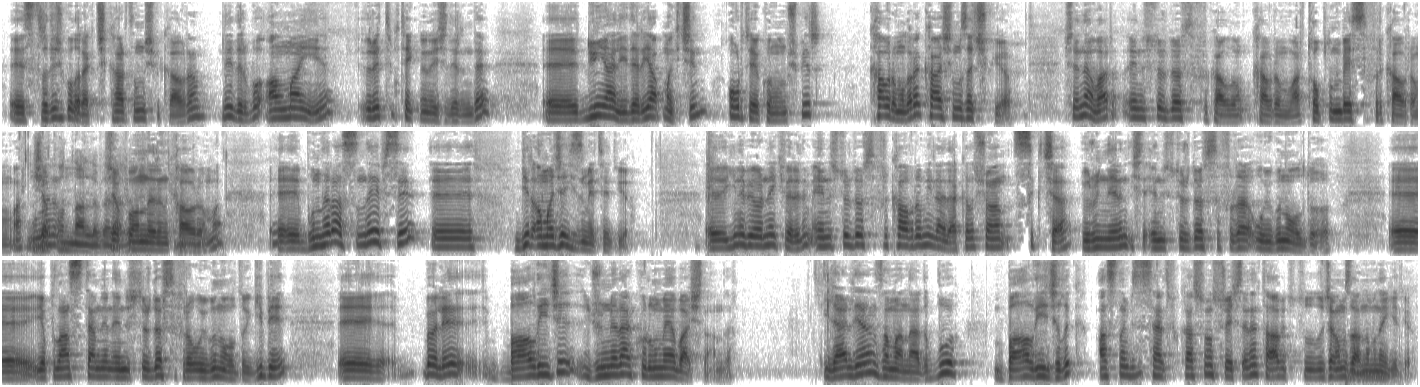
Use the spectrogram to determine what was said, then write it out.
E, stratejik olarak çıkartılmış bir kavram. Nedir bu? Almanya'yı üretim teknolojilerinde e, dünya lideri yapmak için ortaya konulmuş bir kavram olarak karşımıza çıkıyor. İşte ne var? Endüstri 4.0 kavram, kavramı var. Toplum 5.0 kavramı var. Bunların- Japonlarla beraber. Japonların kavramı. E, bunlar aslında hepsi e, bir amaca hizmet ediyor. E, yine bir örnek verelim. Endüstri 4.0 kavramı ile alakalı şu an sıkça ürünlerin işte Endüstri 4.0'a uygun olduğu, e, yapılan sistemlerin Endüstri 4.0'a uygun olduğu gibi e, böyle bağlayıcı cümleler kurulmaya başlandı. İlerleyen zamanlarda bu bağlayıcılık aslında bizi sertifikasyon süreçlerine tabi tutulacağımız anlamına geliyor.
